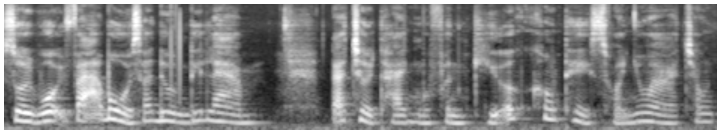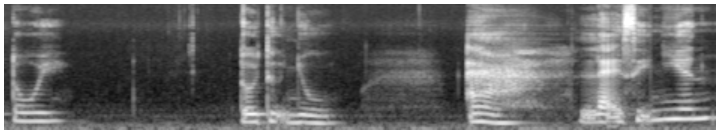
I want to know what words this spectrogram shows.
rồi vội vã bổ ra đường đi làm. Đã trở thành một phần ký ức không thể xóa nhòa trong tôi. Tôi tự nhủ À, lẽ dĩ nhiên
